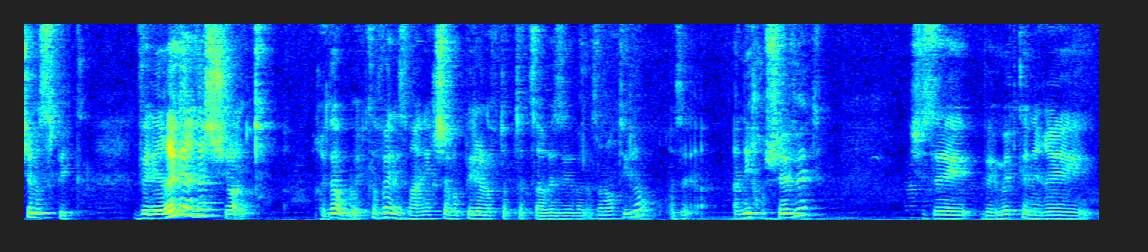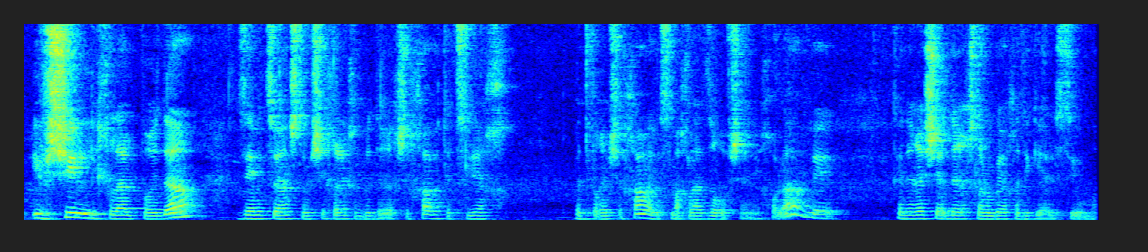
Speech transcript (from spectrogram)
שמספיק. ולרגע הרגשתי ש... רגע, הוא לא התכוון, אז מה אני עכשיו אפיל עליו את הפצצה וזה, אבל אז אמרתי לא. אז אני חושבת שזה באמת כנראה הבשיל לכלל פרידה. זה יהיה מצוין שתמשיך ללכת בדרך שלך ותצליח בדברים שלך, ואני אשמח לעזור איפה שאני יכולה, וכנראה שהדרך שלנו ביחד הגיעה לסיומה.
